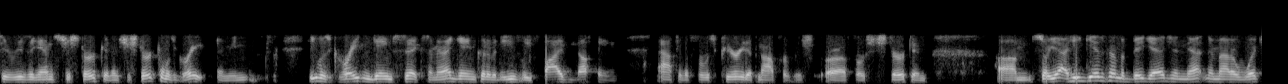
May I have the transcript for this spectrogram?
series against Shesterkin, and Shesterkin was great. I mean, he was great in Game Six. I mean, that game could have been easily five nothing after the first period, if not for uh, for Shesterkin. Um, so yeah, he gives them a big edge in net no matter which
